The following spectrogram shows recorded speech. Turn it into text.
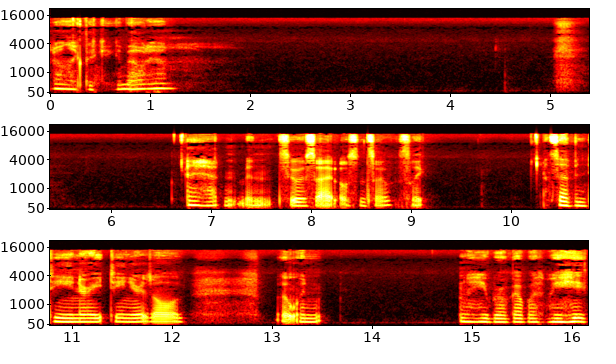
I don't like thinking about him. I hadn't been suicidal since I was like 17 or 18 years old. But when, he broke up with me, he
